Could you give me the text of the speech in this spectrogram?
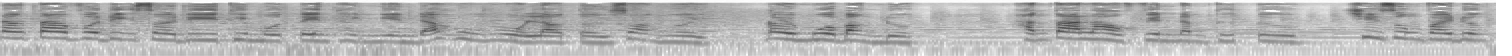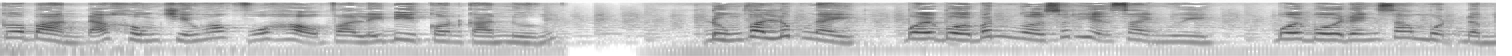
Nàng ta vừa định rời đi thì một tên thanh niên đã hung hổ lao tới dọa người, đòi mua bằng được. Hắn ta là học viên năm thứ tư, chỉ dùng vài đường cơ bản đã khống chế Hoắc Vũ Hậu và lấy đi con cá nướng. Đúng vào lúc này, Bồi Bồi bất ngờ xuất hiện giải nguy, Bồi Bồi đánh ra một đấm,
